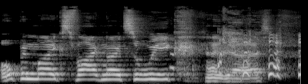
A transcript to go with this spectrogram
open mics five nights a week. I guess.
